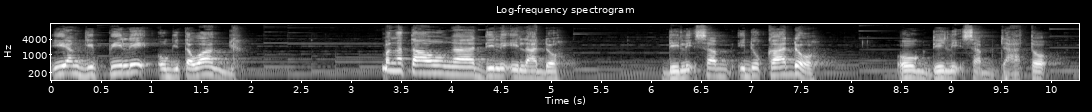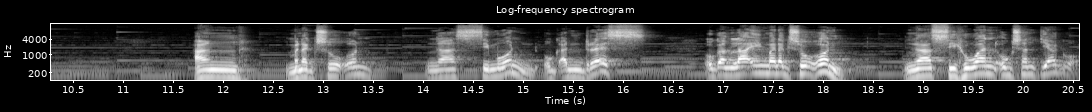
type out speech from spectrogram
iyang gipili o gitawag? Mga tao nga dili ilado, dili sab edukado, o dili sab dato. Ang managsuon nga Simon ug Andres ug ang laing managsuon nga si Juan ug Santiago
